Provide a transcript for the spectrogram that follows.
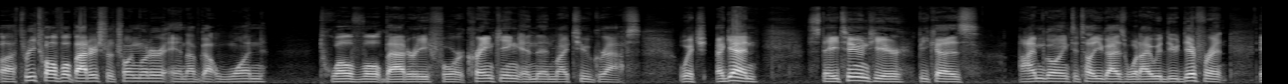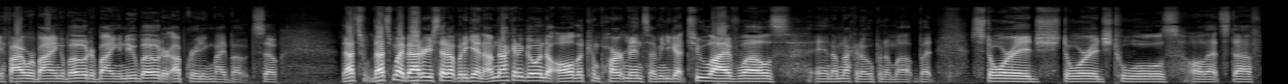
uh, three 12 volt batteries for the trolling motor and I've got one 12 volt battery for cranking and then my two graphs, which again, stay tuned here because I'm going to tell you guys what I would do different if I were buying a boat or buying a new boat or upgrading my boat. So that's, that's my battery setup. But again, I'm not gonna go into all the compartments. I mean, you got two live wells and I'm not gonna open them up, but storage, storage, tools, all that stuff.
